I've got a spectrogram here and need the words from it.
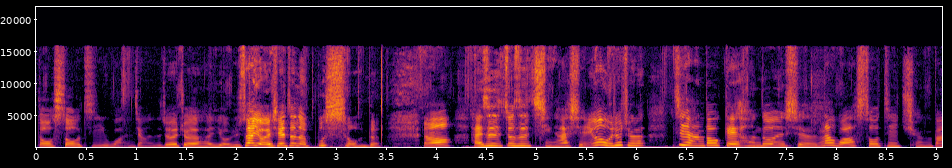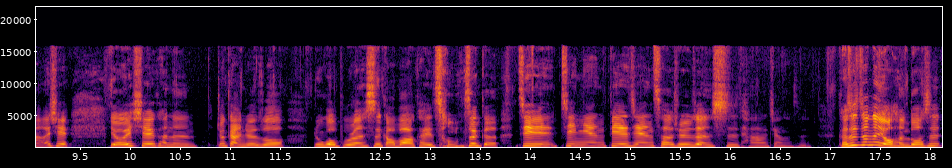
都收集完，这样子就会觉得很有趣。虽然有一些真的不熟的，然后还是就是请他写，因为我就觉得既然都给很多人写了，那我要收集全班，而且有一些可能就感觉说，如果不认识，搞不好可以从这个纪纪念毕业纪念册去认识他这样子。可是真的有很多是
